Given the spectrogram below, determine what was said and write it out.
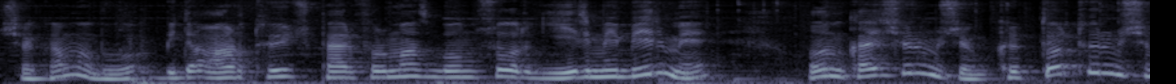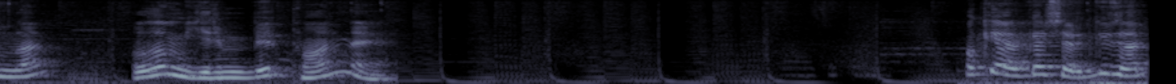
Şaka mı bu? Bir de artı 3 performans bonusu olarak 21 mi? Oğlum kaç vurmuşum? 44 vurmuşum lan. Oğlum 21 puan ne? Okey arkadaşlar güzel.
